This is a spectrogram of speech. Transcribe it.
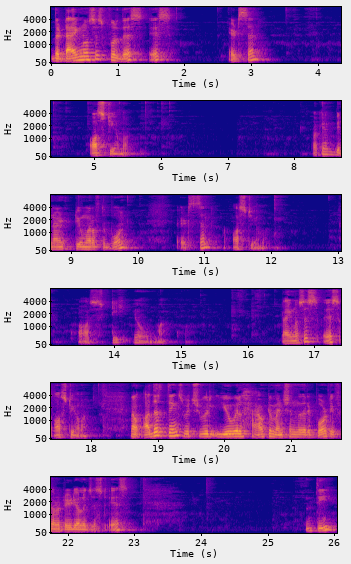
The diagnosis for this is it's an osteoma. Okay benign tumor of the bone it's an osteoma. Osteoma. Diagnosis is osteoma now other things which will you will have to mention in the report if you're a radiologist is the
